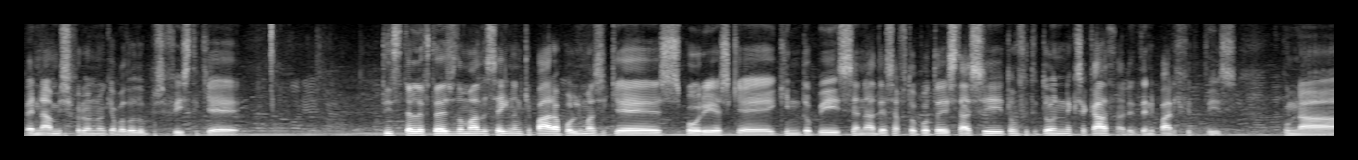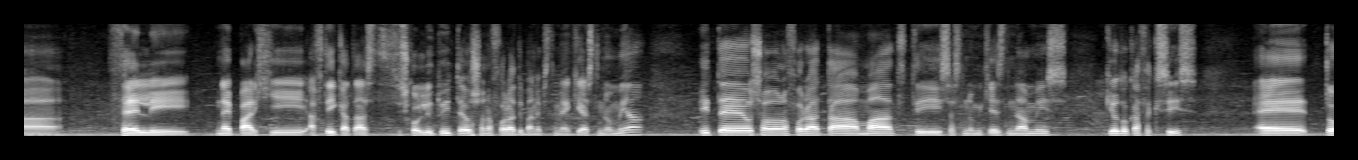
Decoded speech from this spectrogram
1,5 χρόνο και από τότε που ψηφίστηκε τις τελευταίες εβδομάδες έγιναν και πάρα πολύ μαζικές πορείες και κινητοποιήσεις ενάντια σε αυτό, οπότε η στάση των φοιτητών είναι ξεκάθαρη. Δεν υπάρχει φοιτητής που να θέλει να υπάρχει αυτή η κατάσταση στη σχολή του, είτε όσον αφορά την πανεπιστημιακή αστυνομία, είτε όσον αφορά τα ΜΑΤ, τις αστυνομικές δυνάμεις και ούτω καθεξής. Ε, το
